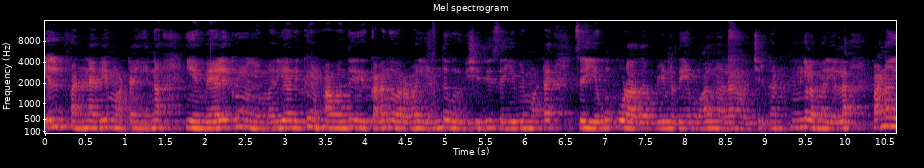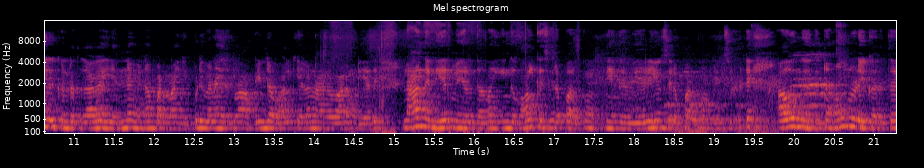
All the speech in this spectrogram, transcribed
ஹெல்ப் பண்ணவே மாட்டேன். ஏன்னா என் வேலைக்கும் என் மரியாதைக்கும் நான் வந்து கலங்க வர மாதிரி எந்த ஒரு விஷயத்தையும் செய்யவே மாட்டேன். செய்யவும் கூடாது அப்படின்றத என் வாழ்நாளாக நான் வச்சுருக்கேன். உங்களை மாதிரி எல்லாம் பணம் இருக்குன்றதுக்காக என்ன வேணால் பண்ணலாம் எப்படி வேணால் இருக்கலாம் அப்படின்ற வாழ்க்கையெல்லாம் நாங்கள் வாழ முடியாது. நாங்கள் நேர்மை இருந்தால் தான் எங்கள் வாழ்க்கை சிறப்பாக இருக்கும். எங்கள் வேலையும் சிறப்பாக இருக்கும் அப்படின்னு சொல்லிட்டு அவங்க வந்துட்டு அவங்களுடைய கருத்தை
